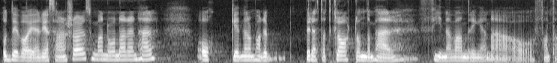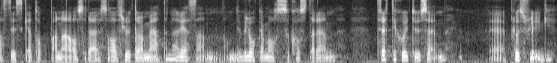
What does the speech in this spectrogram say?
och det var ju en researrangör som anordnade den här. Och när de hade berättat klart om de här fina vandringarna och fantastiska topparna och sådär så avslutade de med att den här resan, om ni vill åka med oss så kostar den 37 000 eh, plus flyg.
